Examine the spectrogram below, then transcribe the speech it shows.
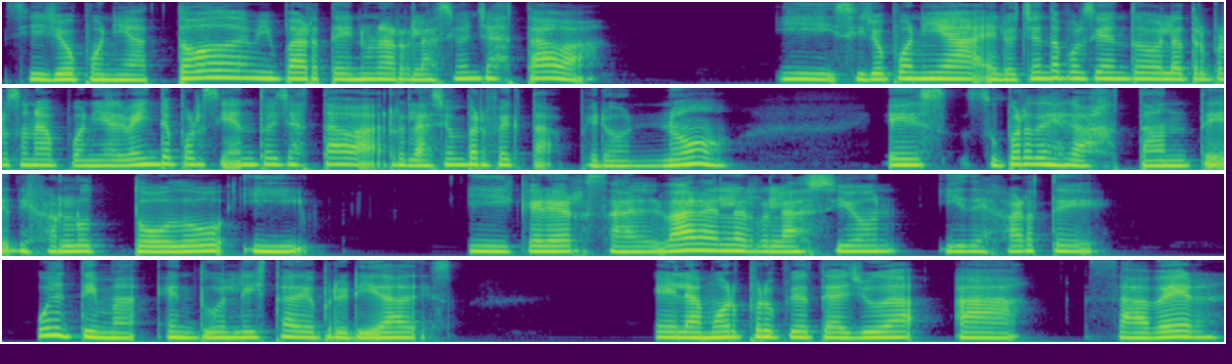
si yo ponía todo de mi parte en una relación ya estaba. Y si yo ponía el 80%, la otra persona ponía el 20%, ya estaba, relación perfecta. Pero no, es súper desgastante dejarlo todo y y querer salvar a la relación y dejarte última en tu lista de prioridades. El amor propio te ayuda a saber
